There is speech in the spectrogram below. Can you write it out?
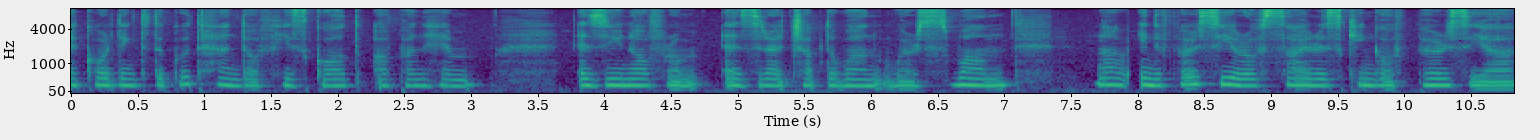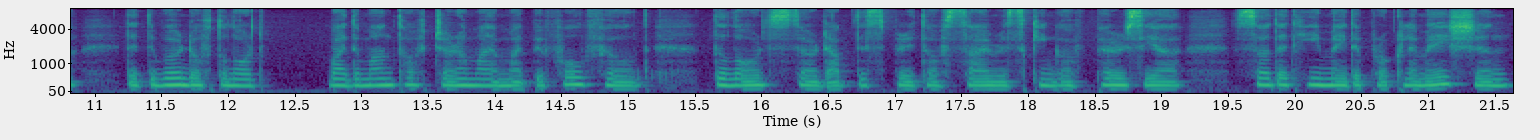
according to the good hand of his God upon him. as you know from Ezra chapter 1, verse 1. Now, in the first year of Cyrus, king of Persia, that the word of the Lord by the mouth of Jeremiah might be fulfilled, the Lord stirred up the spirit of Cyrus, king of Persia, so that he made a proclamation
